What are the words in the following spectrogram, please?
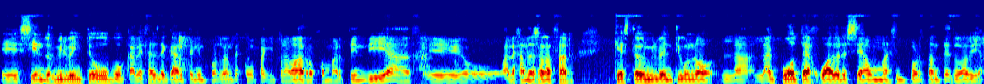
eh, si en 2020 hubo cabezas de cartel importantes como Paquito Navarro, Juan Martín Díaz eh, o Alejandro Salazar, que este 2021 la, la, cuota de jugadores sea aún más importante todavía.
